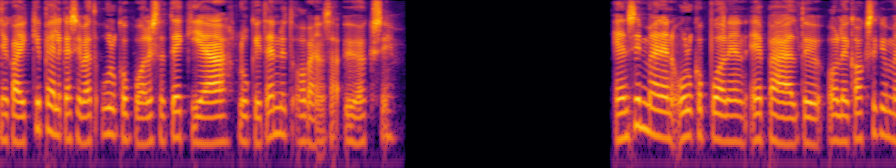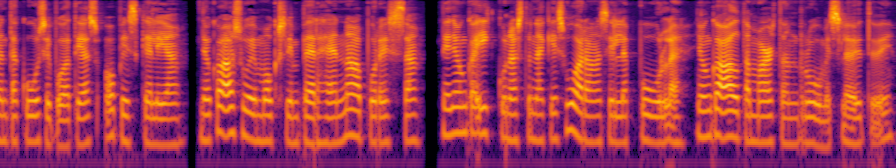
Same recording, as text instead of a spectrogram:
ja kaikki pelkäsivät ulkopuolista tekijää lukiten nyt ovensa yöksi. Ensimmäinen ulkopuolinen epäilty oli 26-vuotias opiskelija, joka asui Mokslin perheen naapurissa ja jonka ikkunasta näki suoraan sille puulle, jonka alta Martan ruumis löytyi.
